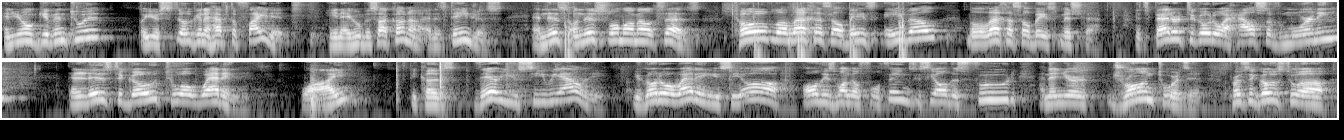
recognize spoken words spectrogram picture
and you don't give into it, but you're still going to have to fight it. And it's dangerous. And this on this Shlomo Melech says, Tov laleches al beis Avel, laleches al beis Mishtah. It's better to go to a house of mourning than it is to go to a wedding. Why? Because there you see reality. You go to a wedding, you see, oh, all these wonderful things, you see all this food, and then you're drawn towards it. Person goes to a,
